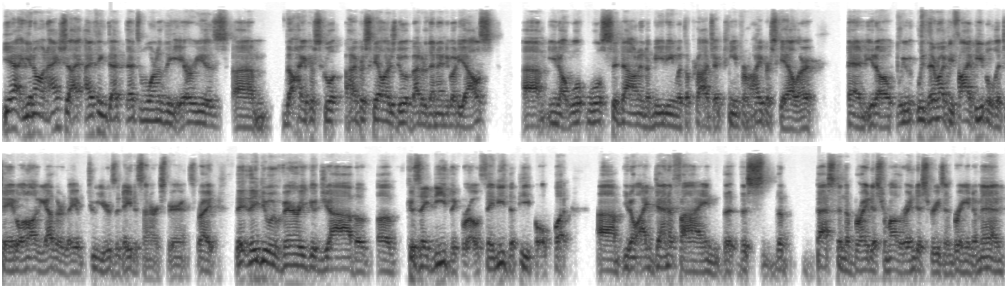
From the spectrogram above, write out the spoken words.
Yeah, you know, and actually, I, I think that that's one of the areas um, the hyperscale hyperscalers do it better than anybody else. Um, you know, we'll we'll sit down in a meeting with a project team from a hyperscaler, and you know, we, we, there might be five people at the table, and all together they have two years of data center experience, right? They they do a very good job of of because they need the growth, they need the people, but um, you know, identifying the, the the best and the brightest from other industries and bringing them in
